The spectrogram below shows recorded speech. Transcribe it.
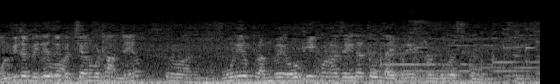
ਹੁਣ ਵੀ ਤਾਂ ਵਿਲੇ ਦੇ ਬੱਚਿਆਂ ਨੂੰ ਬਿਠਾਉਂਦੇ ਆ। ਕਰਵਾ ਦਿੰਦੇ ਹੁਣ ਹੀ ਉਹ ਪਲੰਬਰ ਉਹ ਠੀਕ ਹੋਣਾ ਚਾਹੀਦਾ ਤੇ ਉਹ ਲਾਇਬ੍ਰੇਰੀ ਬੰਦੋਬਸਤ ਕਰੋ।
